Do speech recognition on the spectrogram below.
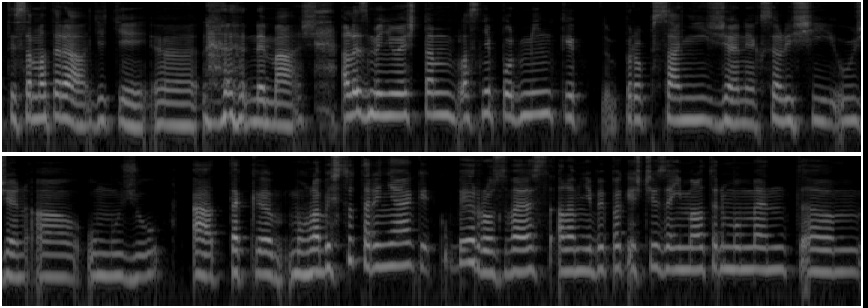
ty sama teda děti uh, nemáš, ale zmiňuješ tam vlastně podmínky pro psaní žen, jak se liší u žen a u mužů. A tak uh, mohla bys to tady nějak jakoby rozvést, ale mě by pak ještě zajímal ten moment um,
